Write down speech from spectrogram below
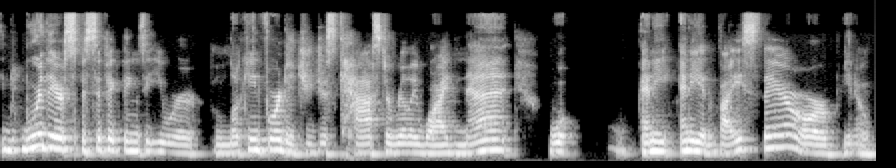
were there specific things that you were looking for did you just cast a really wide net any any advice there or you know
